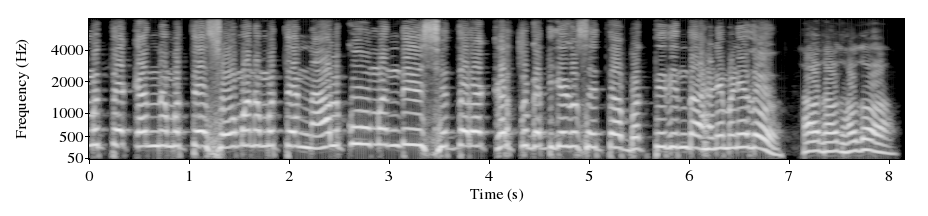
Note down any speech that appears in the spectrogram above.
ಮುತ್ತೆ ಕನ್ನ ಸೋಮನಮುತ್ತೆ ಸೋಮನ ಮುತ್ತೆ ನಾಲ್ಕು ಮಂದಿ ಸಿದ್ಧರ ಕರ್ತು ಗದ್ದಿಗೆಗೂ ಸಹಿತ ಭಕ್ತಿದಿಂದ ಹಣಿಮಣಿಯೋದು. ಹೌದು ಹೌದು ಹೌದು.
